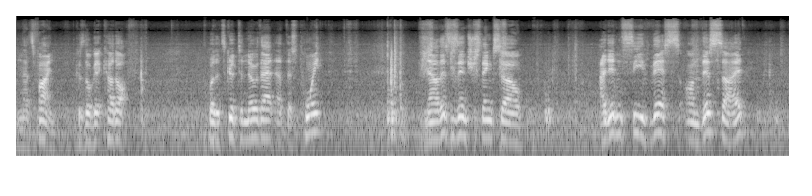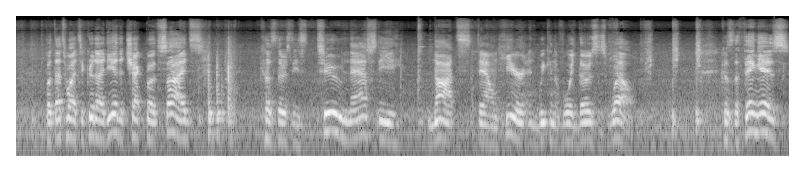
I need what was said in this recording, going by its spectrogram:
and that's fine, because they'll get cut off. But it's good to know that at this point. Now this is interesting, so I didn't see this on this side, but that's why it's a good idea to check both sides, because there's these two nasty knots down here, and we can avoid those as well. Because the thing is,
